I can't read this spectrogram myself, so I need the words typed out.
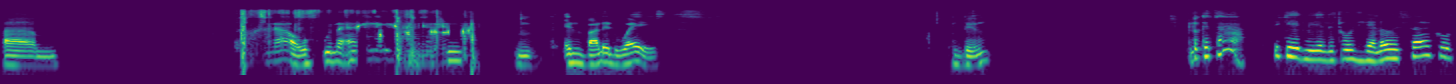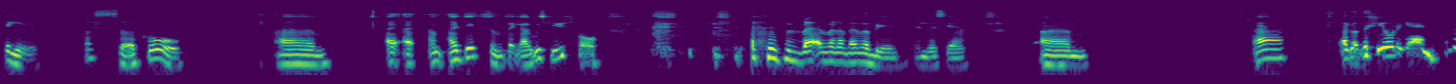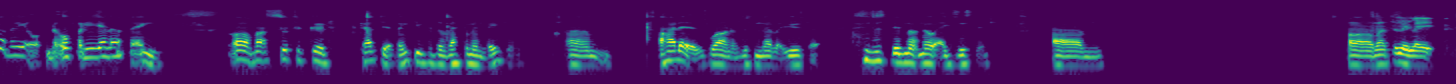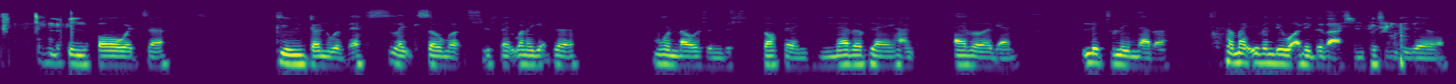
Um, now we actually use in invalid ways. Boom! Look at that! It gave me a little yellow circle thingy. That's so cool. Um, I I um, I did something. I was useful. Better than I've ever been in this game. Um, uh, I got the shield again. I got the little, little funny yellow thing. Oh, that's such a good gadget. Thank you for the recommendation. Um, I had it as well, and I've just never used it. I just did not know it existed. Um, oh, I'm actually like looking forward to being done with this, like so much. Just like when I get to 1000, just stopping, never playing Hank ever again. Literally never. I might even do what I did with Ash and push him to zero.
